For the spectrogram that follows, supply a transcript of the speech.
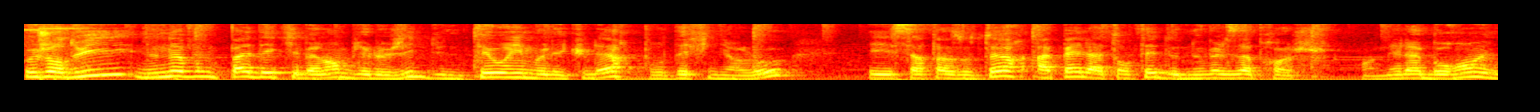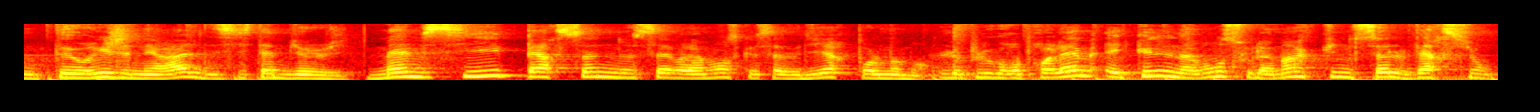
Aujourd'hui, nous n'avons pas d'équivalent biologique d'une théorie moléculaire pour définir l'eau, et certains auteurs appellent à tenter de nouvelles approches, en élaborant une théorie générale des systèmes biologiques, même si personne ne sait vraiment ce que ça veut dire pour le moment. Le plus gros problème est que nous n'avons sous la main qu'une seule version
